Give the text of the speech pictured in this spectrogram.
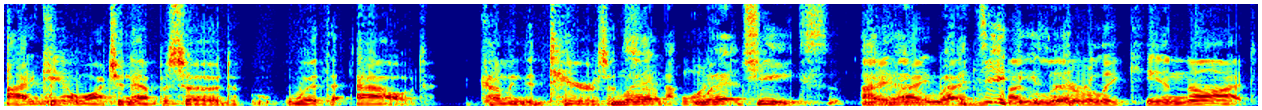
I can't watch an episode without coming to tears at some point. wet cheeks. I, I've I, wet I, cheeks. I literally cannot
